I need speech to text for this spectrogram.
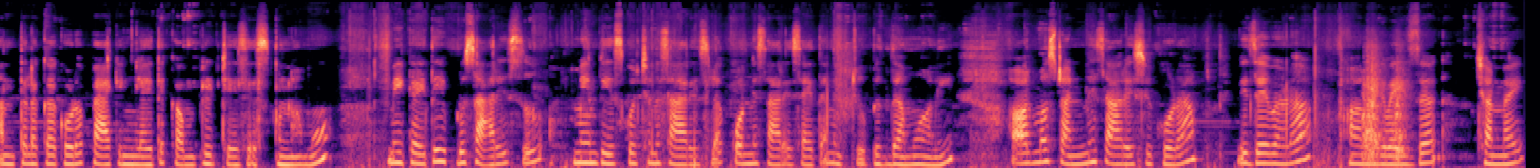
అంతలకా కూడా ప్యాకింగ్లు అయితే కంప్లీట్ చేసేసుకున్నాము. మీకైతే ఇప్పుడు శారీస్ మేము తీసుకొచ్చిన శారీస్లో కొన్ని శారీస్ అయితే మీకు చూపిద్దాము అని. ఆల్మోస్ట్ అన్ని శారీస్ కూడా విజయవాడ అలాగే వైజాగ్ చెన్నై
